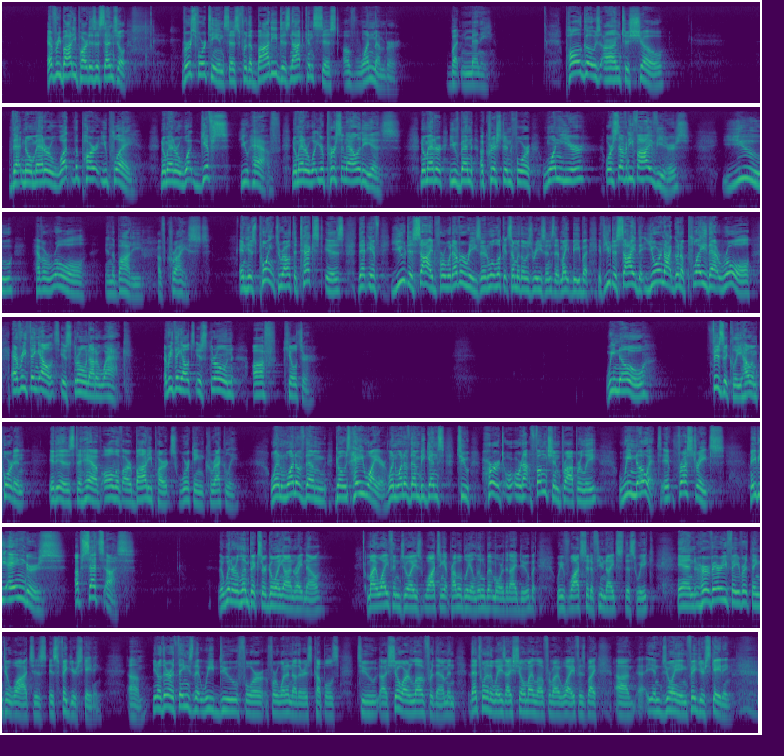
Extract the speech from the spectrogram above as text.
Every body part is essential. Verse 14 says, For the body does not consist of one member, but many. Paul goes on to show that no matter what the part you play, no matter what gifts you have, no matter what your personality is, no matter you've been a Christian for one year or 75 years, you have a role in the body of Christ. And his point throughout the text is that if you decide, for whatever reason, and we'll look at some of those reasons that might be, but if you decide that you're not going to play that role, everything else is thrown out of whack. Everything else is thrown off kilter. We know physically how important it is to have all of our body parts working correctly. When one of them goes haywire, when one of them begins to hurt or, or not function properly, we know it. It frustrates, maybe angers, upsets us. The Winter Olympics are going on right now. My wife enjoys watching it probably a little bit more than I do, but we've watched it a few nights this week. And her very favorite thing to watch is, is figure skating. Um, you know, there are things that we do for, for one another as couples to uh, show our love for them. And that's one of the ways I show my love for my wife is by uh, enjoying figure skating.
